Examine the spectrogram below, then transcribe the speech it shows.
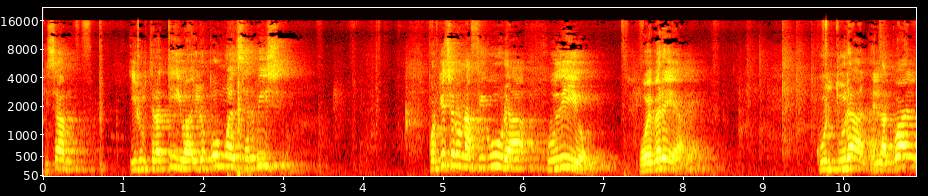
quizá ilustrativa y lo pongo al servicio. Porque eso era una figura judío o hebrea, cultural, en la cual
